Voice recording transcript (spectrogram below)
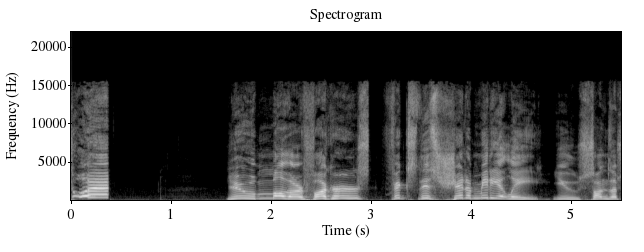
Twin! You motherfuckers! Fix this shit immediately, you sons of.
